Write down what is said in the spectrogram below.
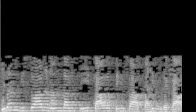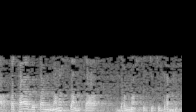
ඉදං විස්වාන නන්දන්ති තාව තිංසා සහින්දකා තථාගතං නමස්සන්තා ධම්මස්සච සුධම්මක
